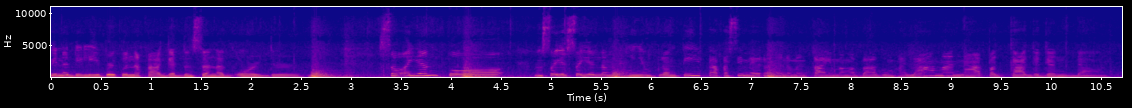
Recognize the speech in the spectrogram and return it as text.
pinadeliver ko na kagad dun sa nag-order. So, ayan po. Ang saya-saya lang ng inyong plantita kasi meron na naman tayong mga bagong halaman na pagkagaganda.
